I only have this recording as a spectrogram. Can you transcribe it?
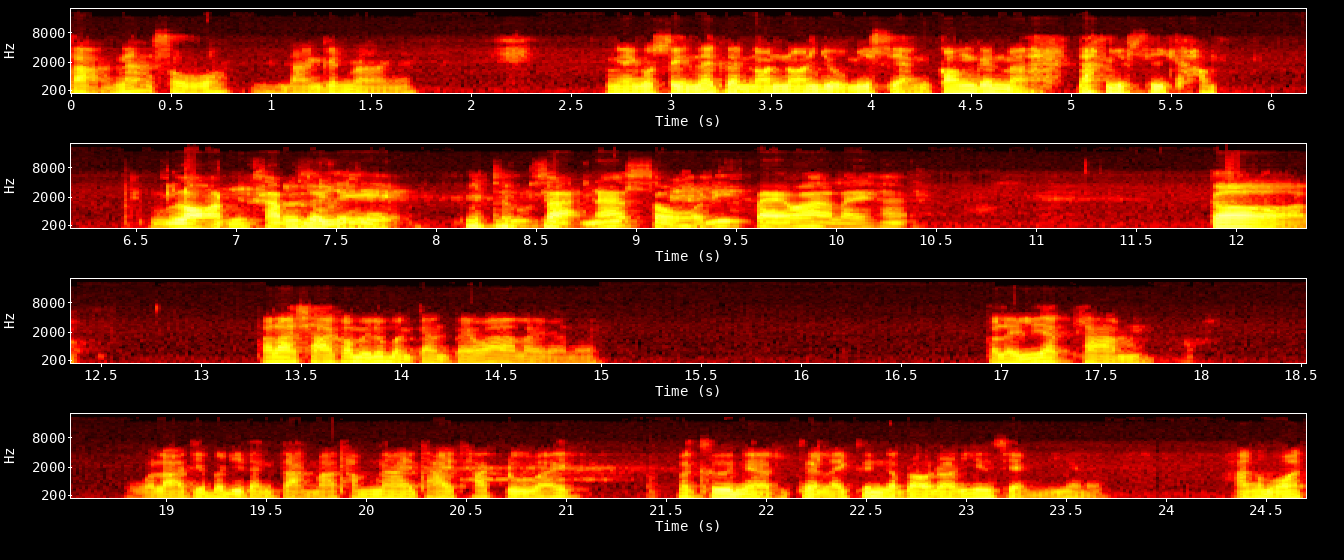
สานะโสดังขึ้นมาไงไงกุศินถ้าเกิดนอนนอนอยู่มีเสียงกล้องขึ้นมา ดังอยู่สี่คำหลอนครับรู้สึกยังไงทุสานะโสนี่แปลว่าอะไรฮะ ก็พระราชาก็ไม่รู้เหมือนกันแปลว่าอะไรอะนะ ก็เลยเรียกพราหมณ์ เวลาที่บดีต่างๆ มาทำนายทายทักดูว่าเมื่อคืนเนี่ยเกิดอะไรขึ้นกับเราเราได้ยินเสียงนี้นะพาหมณ์ก็บอกว่า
